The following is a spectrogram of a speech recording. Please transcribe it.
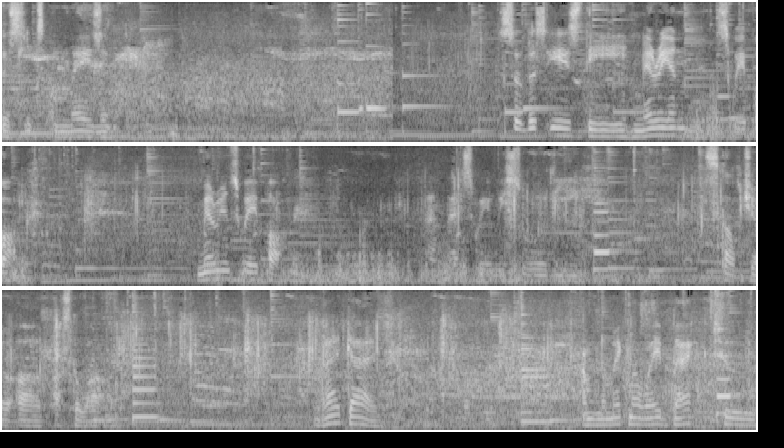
this looks amazing. So this is the Merrion Square Park. Merrion Square Park. And that's where we saw the sculpture of Oscar Wilde. Alright guys, I'm gonna make my way back to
